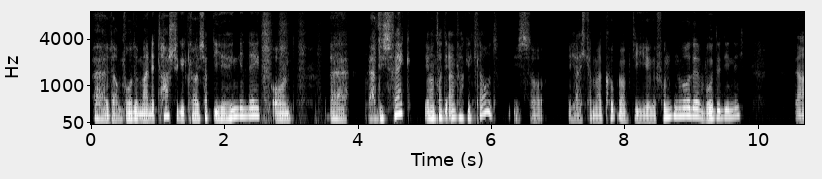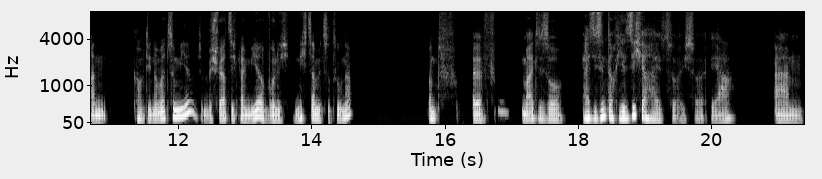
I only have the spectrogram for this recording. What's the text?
äh, dann wurde meine Tasche geklaut. Ich habe die hier hingelegt und äh, ja, die ist weg. Jemand hat die einfach geklaut. Ich so, ja, ich kann mal gucken, ob die hier gefunden wurde. Wurde die nicht? Dann kommt die nochmal zu mir, beschwert sich bei mir, obwohl ich nichts damit zu tun habe. Und äh, meinte so, ja, Sie sind doch hier Sicherheit. So, ich so, ja. Ähm,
